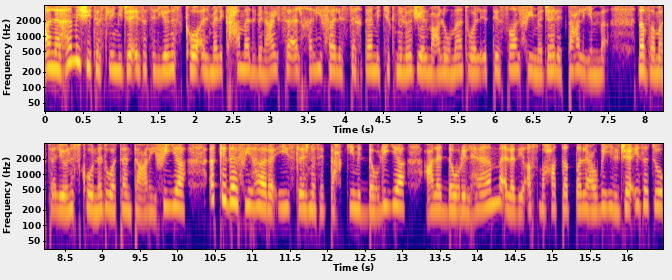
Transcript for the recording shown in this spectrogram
على هامش تسليم جائزة اليونسكو الملك حمد بن عيسى الخليفة لاستخدام تكنولوجيا المعلومات والاتصال في مجال التعليم. نظمت اليونسكو ندوة تعريفية أكد فيها رئيس لجنة التحكيم الدولية على الدور الهام الذي أصبحت تضطلع به الجائزة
